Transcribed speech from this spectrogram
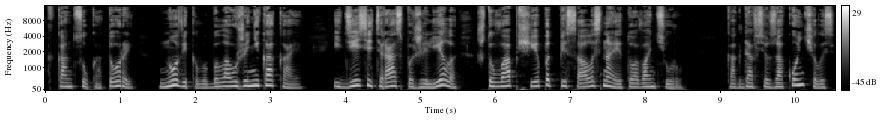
к концу которой Новикова была уже никакая и десять раз пожалела, что вообще подписалась на эту авантюру. Когда все закончилось,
